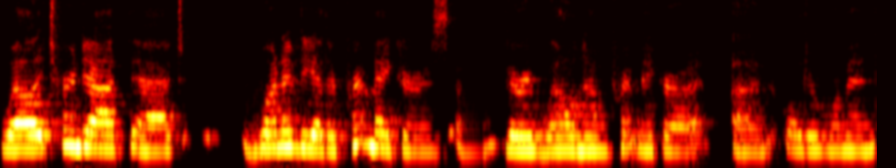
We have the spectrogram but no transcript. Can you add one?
Well, it turned out that one of the other printmakers, a very well-known printmaker, an older woman,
